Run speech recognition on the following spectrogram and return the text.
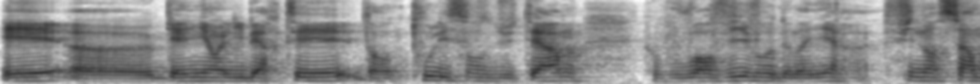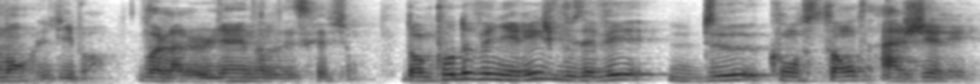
et euh, gagner en liberté dans tous les sens du terme pour pouvoir vivre de manière financièrement libre. Voilà, le lien est dans la description. Donc pour devenir riche, vous avez deux constantes à gérer.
